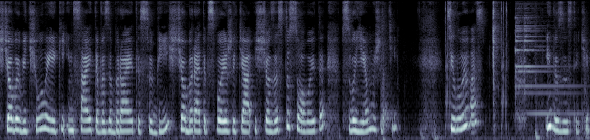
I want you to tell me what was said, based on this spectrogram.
Що ви відчули, які інсайти ви забираєте собі, що берете в своє життя і що застосовуєте в своєму житті. Цілую вас і до зустрічі!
